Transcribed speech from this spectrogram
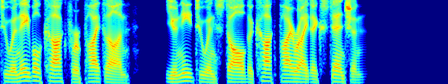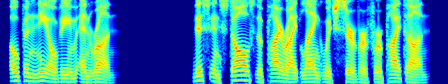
To enable coc for Python, you need to install the coc-pyright extension. Open NeoVim and run. This installs the Pyright language server for Python.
